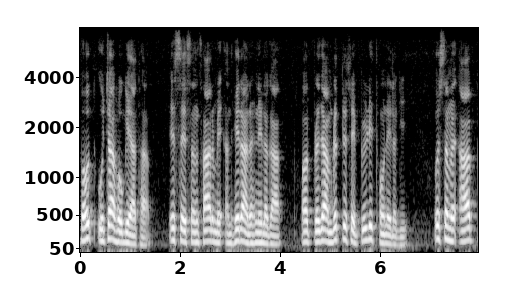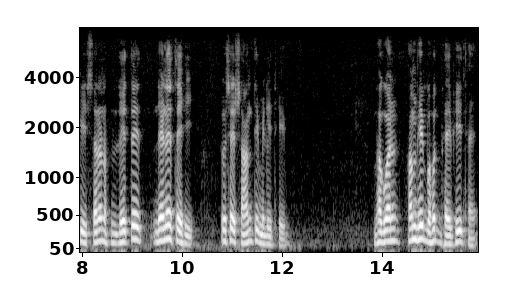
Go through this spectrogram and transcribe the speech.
बहुत ऊँचा हो गया था। इससे संसार में अंधेरा रहने लगा और प्रजा मृत्यु से पीड़ित होने लगी। उस समय आपकी शरण लेते, लेने से ही उसे शांति मिली थी। भगवान, हम भी बहुत भयभीत हैं।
